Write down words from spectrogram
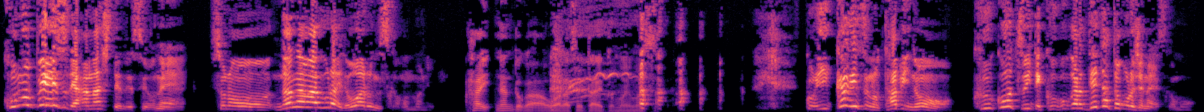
このペースで話してですよね。その、7話ぐらいで終わるんですか、ほんまに。はい、なんとか終わらせたいと思います。これ1ヶ月の旅の空港着いて空港から出たところじゃないですか、もう。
